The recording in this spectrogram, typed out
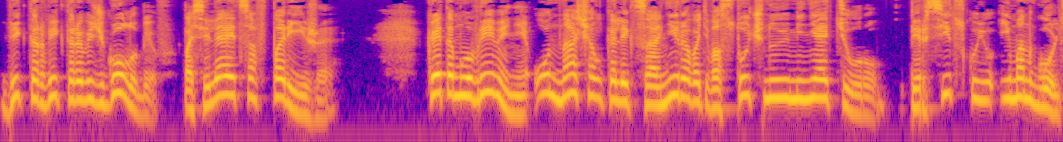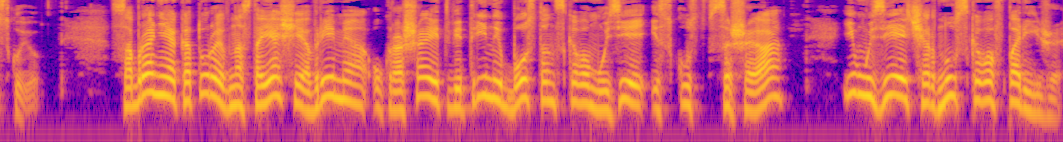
Виктор Викторович Голубев поселяется в Париже, к этому времени он начал коллекционировать восточную миниатюру, персидскую и монгольскую, собрание которой в настоящее время украшает витрины Бостонского музея искусств США и музея Чернусского в Париже.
